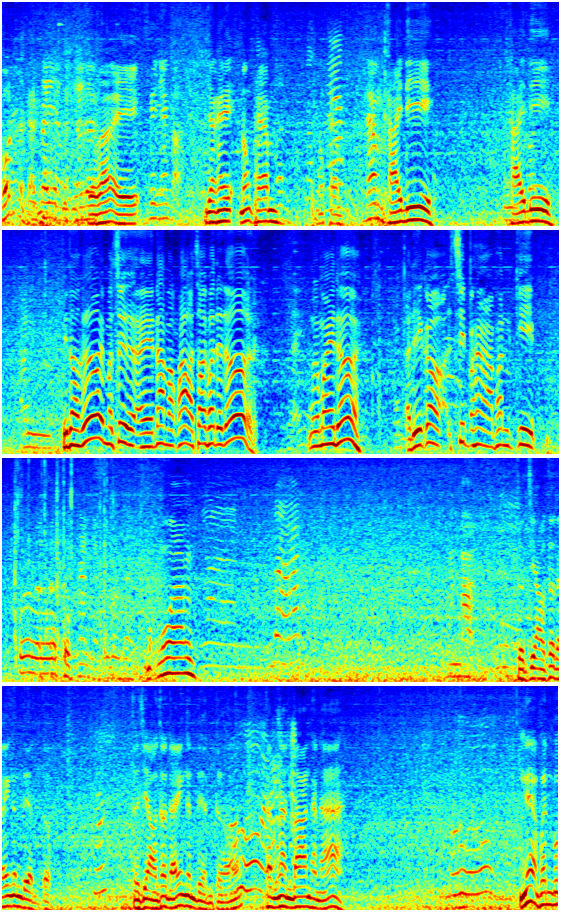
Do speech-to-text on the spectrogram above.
คนก็แต่ไม่แต่ว่าไอ้ชื่อยังก่อนยังให้น้องแพมน้องแพมน้ขายดี ขายดีำอันพี่น้องเอ้ยมาซื้อไอ้น้ำมะพร้าวซอยเพิ่นเด้อมือใหม่เด้ออันนี้ก็15,000กีบเออตกมะม่วงบ้านมันมาตัวจะเอาเท่าใดเงินเดือนตัวฮะตัวจะเอาเท่าใดเงินเดือนตัวโอ้โหทำงานบ้านหั่นนะโอ้โห เนี่ยเพิ่นบ่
